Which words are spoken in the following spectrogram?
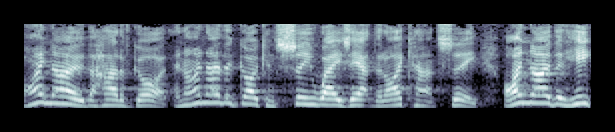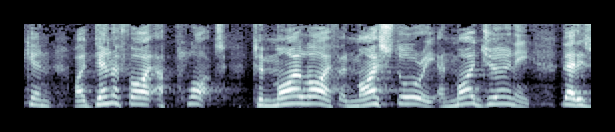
I know the heart of God, and I know that God can see ways out that I can't see. I know that He can identify a plot to my life and my story and my journey that is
